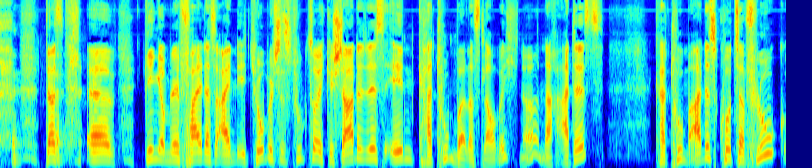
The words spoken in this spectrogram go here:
das äh, ging um den Fall, dass ein äthiopisches Flugzeug gestartet ist. In Khartoum war das, glaube ich, ne? nach Addis. Khartoum Addis, kurzer Flug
